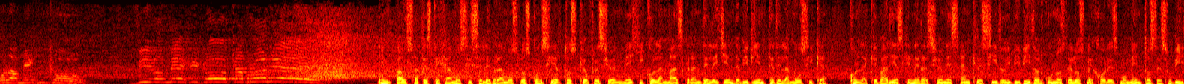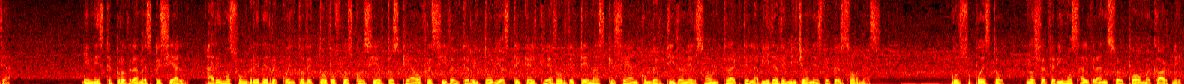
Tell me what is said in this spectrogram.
Hola, México. ¡Viva México, cabrones! En pausa festejamos y celebramos los conciertos que ofreció en México la más grande leyenda viviente de la música, con la que varias generaciones han crecido y vivido algunos de los mejores momentos de su vida. En este programa especial, haremos un breve recuento de todos los conciertos que ha ofrecido en territorio azteca el creador de temas que se han convertido en el soundtrack de la vida de millones de personas. Por supuesto, nos referimos al gran Sir Paul McCartney.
